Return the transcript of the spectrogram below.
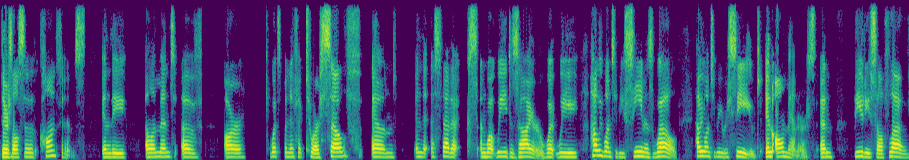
There's also confidence in the element of our what's benefic to ourself and in the aesthetics and what we desire, what we how we want to be seen as well, how we want to be received in all manners, and beauty, self-love,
